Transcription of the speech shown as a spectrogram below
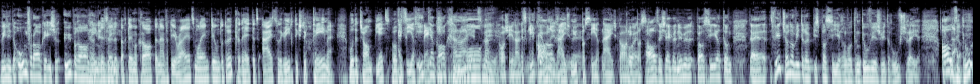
weil in der Umfrage ist er überall ja, dann sollen doch Demokraten einfach die Riots mal endlich unterdrücken. Dann hätten sie eines der wichtigsten Themen, wo der Trump jetzt profitiert. Es gibt weg. ja gar keine Riots mehr. Äh, Roger, nein, es gibt gar, ja gar nicht. Nein, ist nicht passiert. Nein, ist gar nicht passiert. Also, ist eben nicht mehr passiert und äh, es wird schon noch wieder etwas passieren, wo dann du wirst wieder aufschreien. Also, nein, du,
